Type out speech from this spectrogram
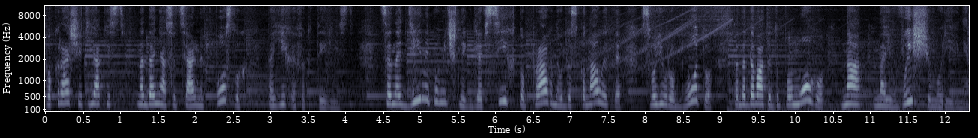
покращить якість надання соціальних послуг та їх ефективність. Це надійний помічник для всіх, хто прагне удосконалити свою роботу та надавати допомогу на найвищому рівні.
